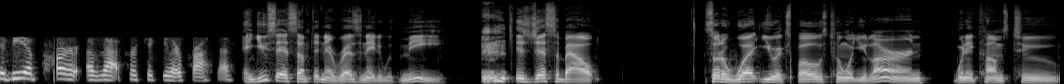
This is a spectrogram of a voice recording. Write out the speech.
to be a part of that particular process. And you said something that resonated with me is just about sort of what you're exposed to and what you learn when it comes to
